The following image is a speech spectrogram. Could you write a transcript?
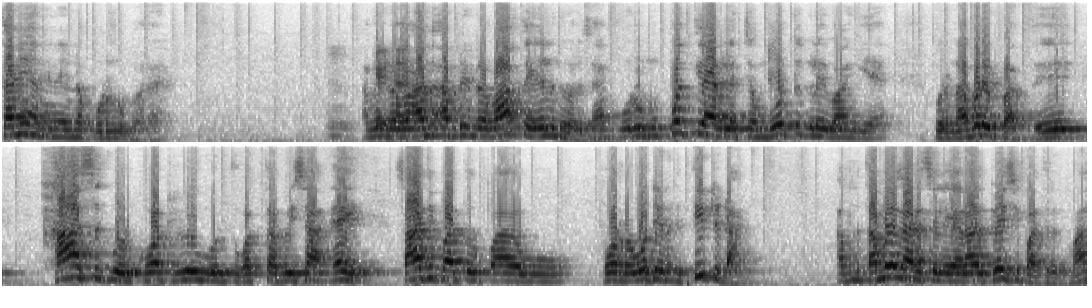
தனியாக நின்று என்ன பிடுங்க போற? ம். அப்படின்ற அப்படின்ற வார்த்தை எழுந்து வரும் சார். ஒரு முப்பத்தி ஆறு லட்சம் ஓட்டுகளை வாங்கிய ஒரு நபரை பார்த்து காசுக்கு ஒரு குவார்டரு ஒரு ஒத்த பைசா ஏய் சாதி பார்த்து பா போடுற ஓட்டு எனக்கு தீட்டுடா. அப்படின்னு தமிழக அரசியல் யாராவது பேசி பார்த்துருக்குமா?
